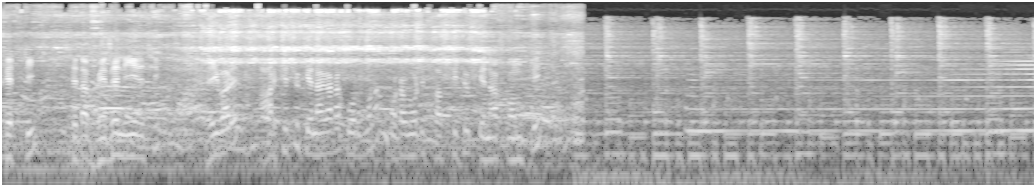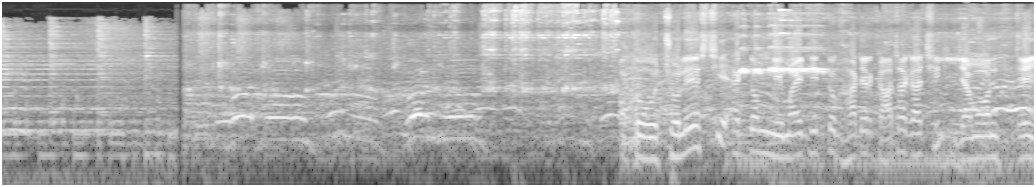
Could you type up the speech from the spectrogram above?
ফেটটি সেটা বেঁধে নিয়েছি। এইবারে আর কিছু কেনাকাটা করব না। মোটামুটি সব কিছু কেনা কমপ্লিট তো চলে এসেছি একদম নিমাই তীর্থ ঘাটের কাছাকাছি। যেমন এই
